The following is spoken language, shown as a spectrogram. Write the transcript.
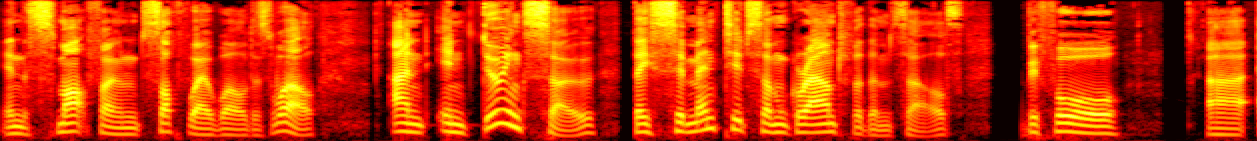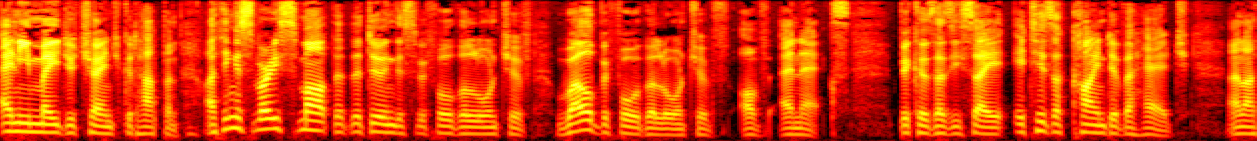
in the smartphone software world as well. And in doing so, they cemented some ground for themselves before uh, any major change could happen. I think it's very smart that they're doing this before the launch of, well before the launch of, of NX, because as you say, it is a kind of a hedge. And I,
